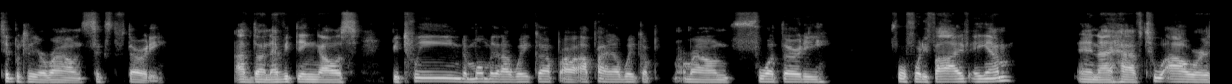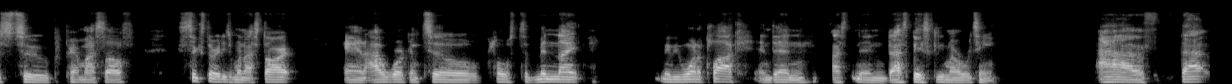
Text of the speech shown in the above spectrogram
typically around 6:30. I've done everything else between the moment that I wake up. I'll, I'll probably wake up around 4:30, 4:45 a.m. and I have two hours to prepare myself. 6:30 is when I start, and I work until close to midnight, maybe one o'clock, and then I, and that's basically my routine. I have that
